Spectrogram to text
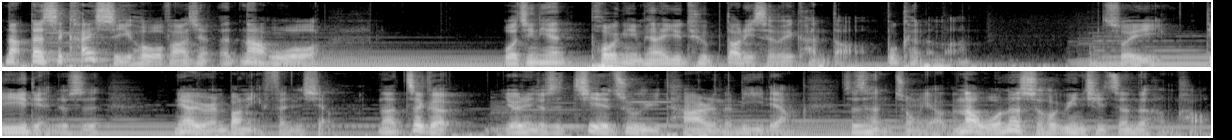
那但是开始以后，我发现，呃，那我我今天 po 一个影片在 YouTube，到底谁会看到？不可能嘛。所以第一点就是你要有人帮你分享。那这个有点就是借助于他人的力量，这是很重要的。那我那时候运气真的很好。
